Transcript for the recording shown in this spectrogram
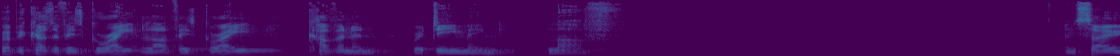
but because of his great love, his great covenant redeeming love. And so,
